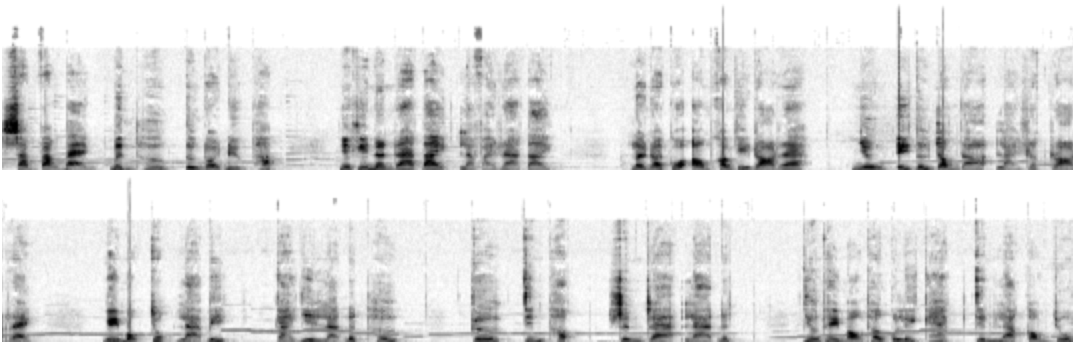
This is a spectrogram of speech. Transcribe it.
Sầm văn bản bình thường tương đối điều thấp, Nhưng khi nên ra tay là phải ra tay. Lời nói của ông không chỉ rõ ra, Nhưng ý tứ trong đó lại rất rõ ràng. Nghĩ một chút là biết Cái gì là đích thứ, Cứ chính thất sinh ra là đích. Dương thị mẫu thân của Lý Khác Chính là công chúa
